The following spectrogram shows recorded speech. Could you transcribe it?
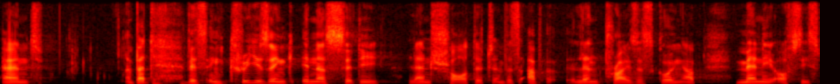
And, but with increasing inner city land shortage and with land prices going up, many of these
